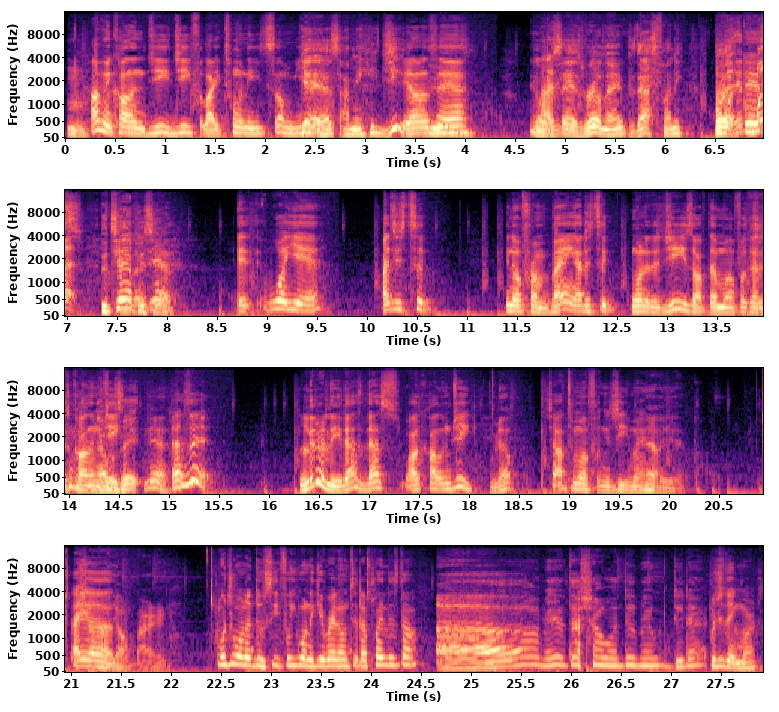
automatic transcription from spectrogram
Mm. have been calling G G for like twenty some years. Yes, I mean he G. You know what I'm saying? You don't I- say his real name because that's funny. But It is. But- the champ is yeah. here. It, well, yeah. I just took, you know, from Bang. I just took one of the G's off that motherfucker. I just call him That G. was it. Yeah. That's it. Literally, that's that's why I call him G. Yep. Shout out to motherfucking G, man. Hell yeah. Hey, Shout out uh, Young Bang. what you want to do, Seafood? You want to get right onto that playlist, dog? Uh, man, if that's what I want to do, man, we can do that. What you think, Mars?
